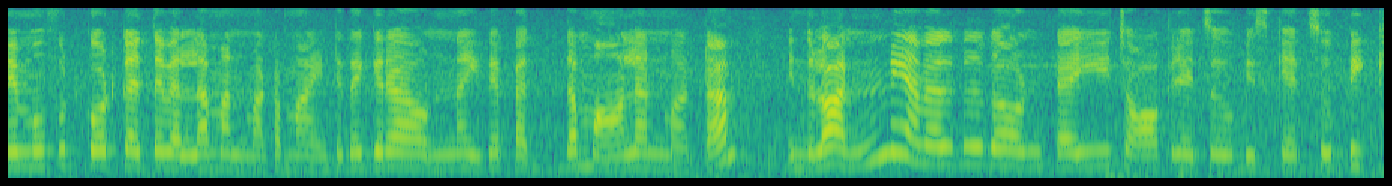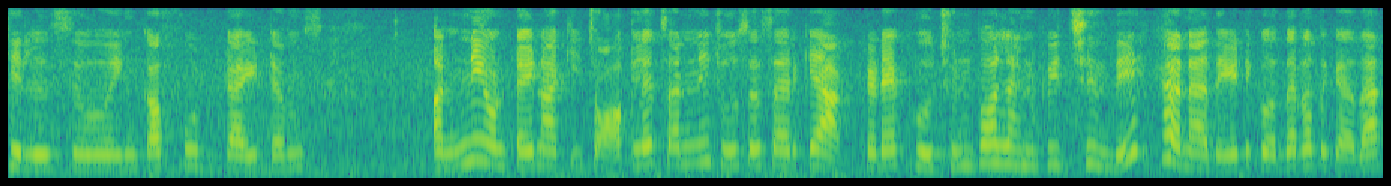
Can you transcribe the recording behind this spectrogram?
మేము ఫుడ్ కోర్ట్కి అయితే వెళ్ళామన్నమాట. మా ఇంటి దగ్గర ఉన్న ఇదే పెద్ద మాల్ అనమాట ఇందులో అన్నీ అవైలబుల్గా ఉంటాయి. చాక్లెట్స్ బిస్కెట్స్ పికిల్స్ ఇంకా ఫుడ్ ఐటమ్స్. అన్నీ ఉంటాయి. నాకు ఈ చాక్లెట్స్ అన్నీ చూసేసరికి అక్కడే కూర్చుని పోవాలనిపించింది. కానీ అదేటి కుదరదు కదా.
